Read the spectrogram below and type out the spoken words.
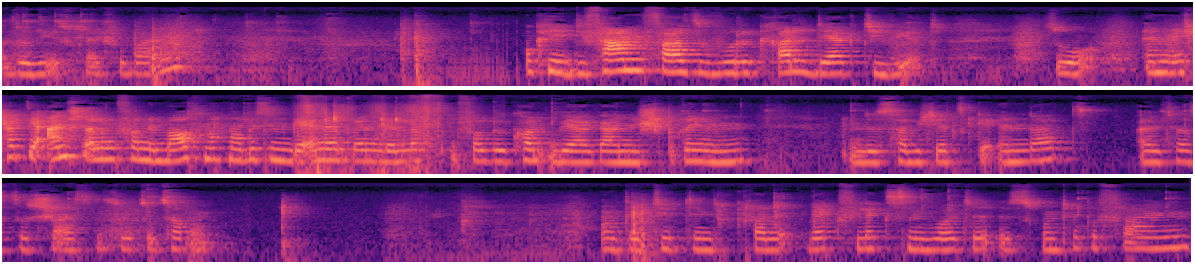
Also die ist gleich vorbei. Okay, die Farmphase wurde gerade deaktiviert. So, ähm, ich habe die Einstellung von der Maus noch mal ein bisschen geändert, weil in der letzten Folge konnten wir ja gar nicht springen. Und das habe ich jetzt geändert. Alter, ist das scheiße, so zu zocken. Und der Typ, den ich gerade wegflexen wollte, ist runtergefallen.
